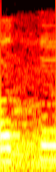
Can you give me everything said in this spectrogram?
Satu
